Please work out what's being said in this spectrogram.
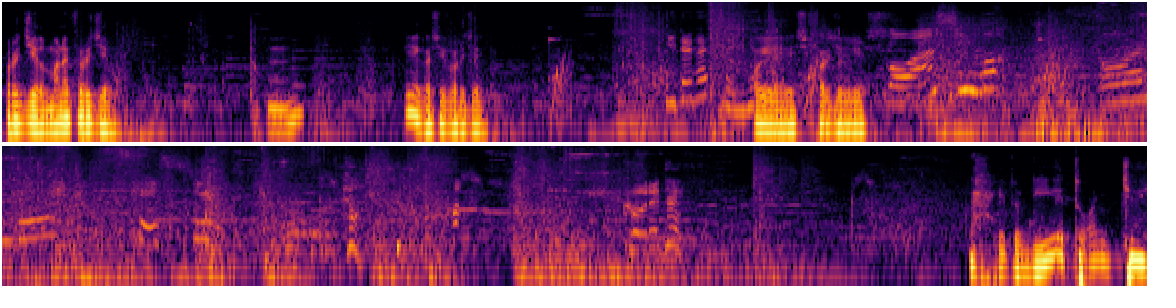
Virgil, mana Virgil? Hmm? Ini kasih Virgil. Oh iya, ini si Virgil, guys. Nah, itu dia tuh anjay.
